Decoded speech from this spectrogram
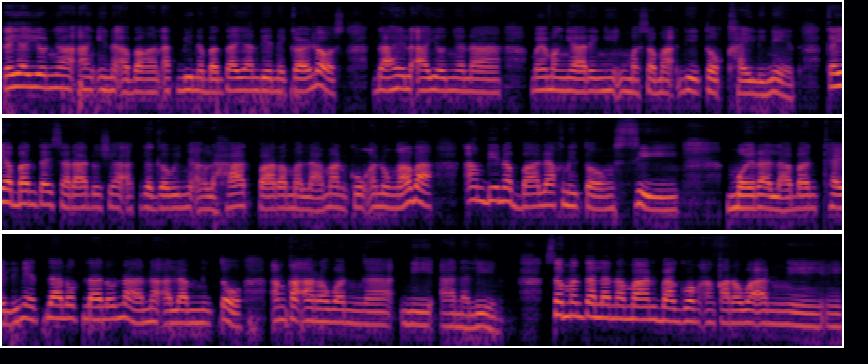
Kaya yun nga ang inaabangan at binabantayan din ni Carlos dahil ayaw niya na may mangyaring masama dito kay Lynette. Kaya bantay sarado siya at gagawin niya ang lahat para malaman kung ano nga ba ang binabalak nitong si Moira laban kay Lynette lalo't lalo na na alam nito ang kaarawan nga ni Annalyn. Samantala naman bago ang, ang karawaan ni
